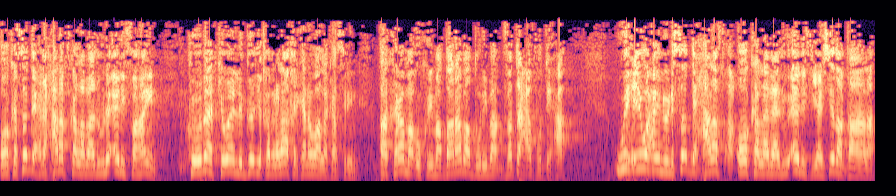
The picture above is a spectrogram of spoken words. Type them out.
Oo ka saddexda xarafka labaaduuna alif ahayn. Koobaadka waa la godi qablaalaakhirkana waa la kasrin. Akrama ukrima daraba duriba fataxa futixa wixii waxaynu nidhi saddex xaraf ah oo ka labaadu alif yahay sida qaala.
